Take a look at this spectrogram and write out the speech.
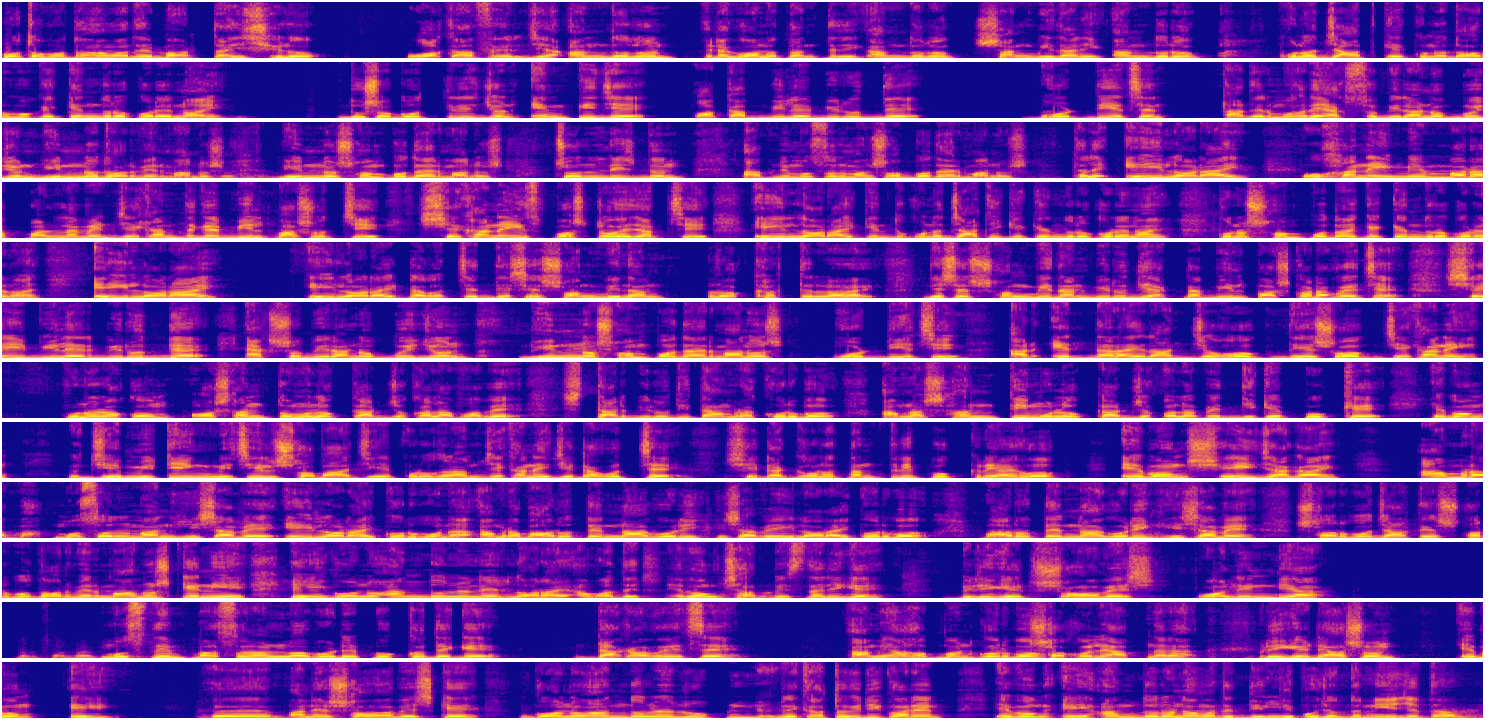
প্রথমত আমাদের বার্তাই ছিল, ওয়াকাফের যে আন্দোলন, এটা গণতান্ত্রিক আন্দোলন, সাংবিধানিক আন্দোলন, কোনো জাতকে, কোনো ধর্মকে কেন্দ্র করে নয়। দুশো জন এমপি যে ওয়াকাফ বিলের বিরুদ্ধে ভোট দিয়েছেন তাদের মধ্যে একশো বিরানব্বই জন ভিন্ন ধর্মের মানুষ ভিন্ন সম্প্রদায়ের মানুষ চল্লিশ জন আপনি মুসলমান সম্প্রদায়ের মানুষ। তাহলে এই লড়াই ওখানেই মেম্বার অফ পার্লামেন্ট যেখান থেকে বিল পাস হচ্ছে সেখানেই স্পষ্ট হয়ে যাচ্ছে এই লড়াই কিন্তু কোনো জাতিকে কেন্দ্র করে নয় কোনো সম্প্রদায়কে কেন্দ্র করে নয়। এই লড়াই এই লড়াইটা হচ্ছে দেশের সংবিধান রক্ষার্থের লড়াই দেশের সংবিধান বিরোধী একটা বিল পাশ করা হয়েছে সেই বিলের বিরুদ্ধে একশো বিরানব্বই জন ভিন্ন সম্প্রদায়ের মানুষ ভোট দিয়েছে। আর এর দ্বারাই রাজ্য হোক, দেশ হোক, যেখানে কোনো রকম অশান্তমূলক কার্যকলাপ হবে, তার বিরোধিতা আমরা করব। আমরা শান্তিমূলক কার্যকলাপের দিকে পক্ষে এবং যে মিটিং, মিছিল, সভা, যে প্রোগ্রাম, যেখানে যেটা হচ্ছে, সেটা গণতান্ত্রিক প্রক্রিয়ায় হোক এবং সেই জায়গায় আমরা মুসলমান হিসাবে এই লড়াই করব না। আমরা ভারতের নাগরিক হিসাবে এই লড়াই করব। ভারতের নাগরিক হিসাবে সর্বজাতের সর্বধর্মের মানুষকে নিয়ে এই গণ আন্দোলনের লড়াই আমাদের। এবং ছাব্বিশ তারিখে ব্রিগেড সমাবেশ, all India Muslim personal law বোর্ডের পক্ষ থেকে ডাকা হয়েছে। আমি আহ্বান করব, সকলে আপনারা ব্রিগেডে আসুন এবং এই মানে সমাবেশকে গণ আন্দোলনের রূপরেখা তৈরি করেন এবং এই আন্দোলন আমাদের দিল্লি পর্যন্ত নিয়ে যেতে হবে।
